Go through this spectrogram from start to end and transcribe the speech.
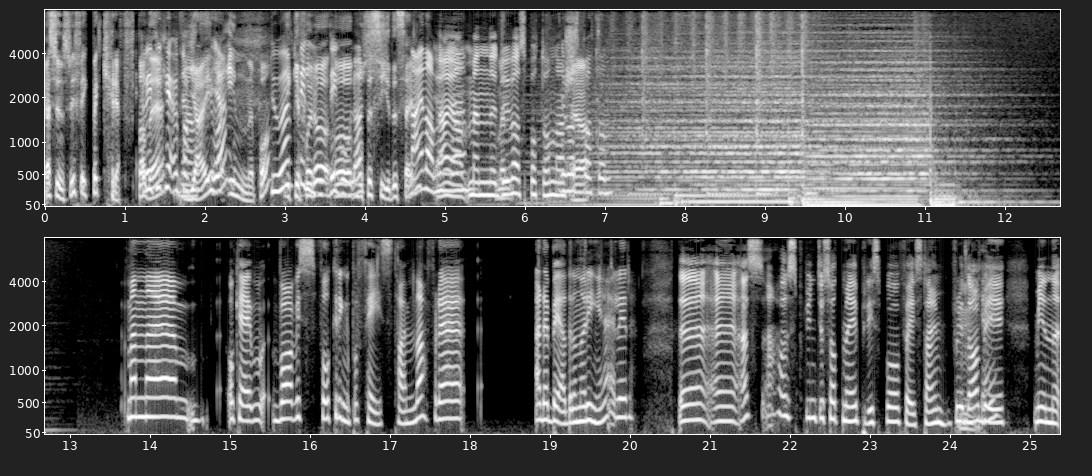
Jeg syns vi fikk bekrefta det jeg var ja. inne på. Du er Ikke for å, å måtte si det selv. Nei da, men, Ja, ja, eh, men du men- var spot on, du var spot on. Men eh, ok, hva hvis folk ringer på FaceTime, da? For det Er det bedre enn å ringe, eller? Det, eh, jeg, har begynt å sette mer pris på FaceTime, Fordi da, blir mine,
